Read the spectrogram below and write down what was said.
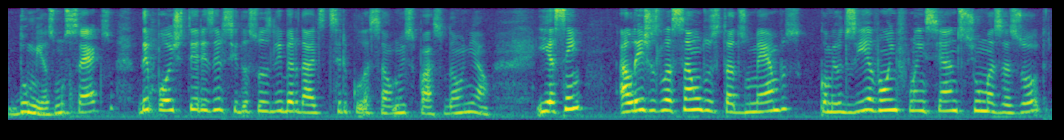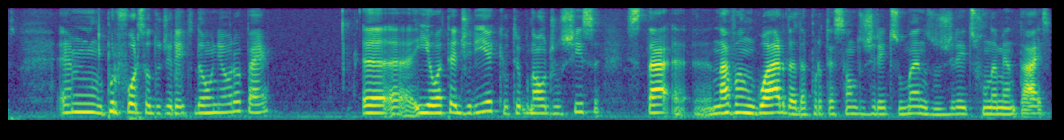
do mesmo sexo, depois de ter exercido as suas liberdades de circulação no espaço da União. E assim, a legislação dos Estados-membros, como eu dizia, vão influenciando-se umas às outras um, por força do direito da União Europeia uh, e eu até diria que o Tribunal de Justiça está uh, na vanguarda da proteção dos direitos humanos, dos direitos fundamentais,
